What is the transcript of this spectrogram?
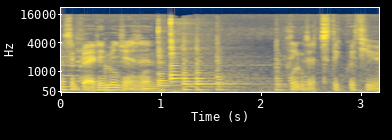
Those a great images and things that stick with you.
